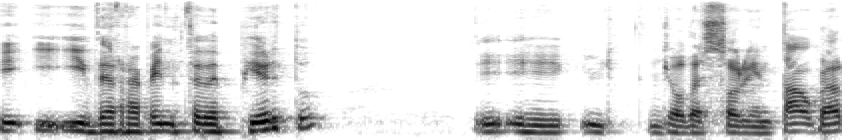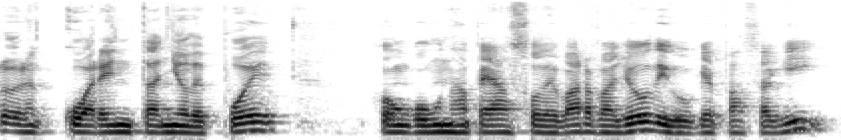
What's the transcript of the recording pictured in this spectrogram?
y, de repente despierto, y, yo desorientado, claro, 40 años después, con, una pedazo de barba yo, digo, ¿qué pasa aquí?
